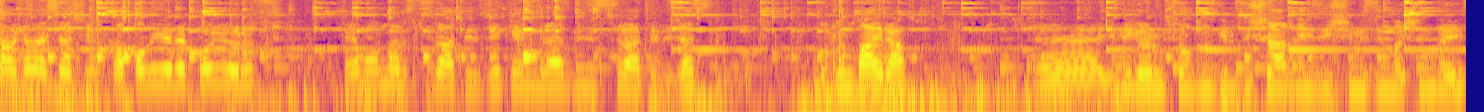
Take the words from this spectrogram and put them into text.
Evet arkadaşlar şimdi kapalı yere koyuyoruz. Hem onlar istirahat edecek hem biraz biz istirahat edeceğiz. Bugün bayram. Ee, yine görmüş olduğunuz gibi dışarıdayız, işimizin başındayız.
